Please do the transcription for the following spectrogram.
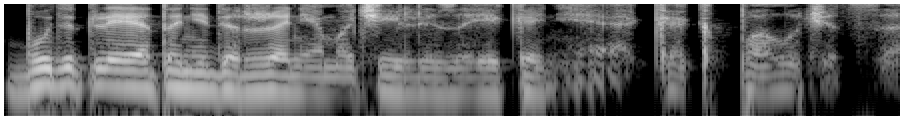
Будет ли это недержание мочи или заикание, как получится?»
